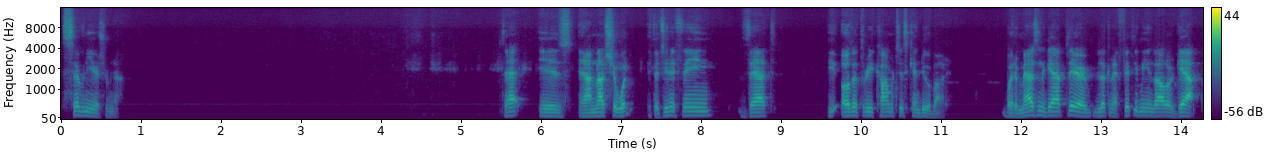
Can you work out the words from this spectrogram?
seven years from now. That is, and I'm not sure what, if there's anything that the other three conferences can do about it. But imagine the gap there, looking at $50 million gap.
